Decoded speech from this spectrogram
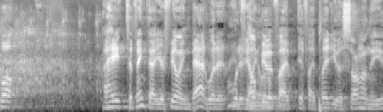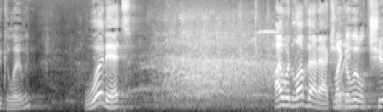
Well, I hate to think that you're feeling bad. Would it I would it help you if I if I played you a song on the ukulele? Would it? I would love that actually. Like a little cheer,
